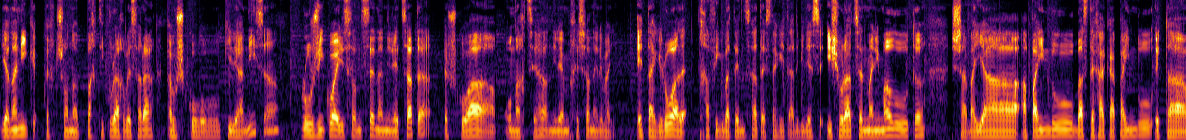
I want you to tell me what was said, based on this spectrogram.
Jadanik, pertson partikular bezala eusko kidean iz. Logikoa izan zen niretzat, euskoa onartzea nire enpresan ere bai eta geroa trafik batentzat ez dakit adibidez isoratzen mani dut, sabaia apaindu, bazterrak apaindu eta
